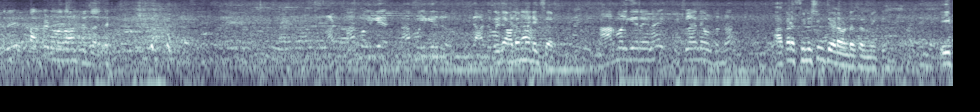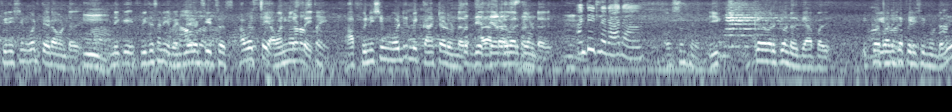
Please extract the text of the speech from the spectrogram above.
సరే పాపెంట్ పోదా ఉంటుంది గేర్ నార్మల్ గేర్ ఇది ఆటోమేటిక్ సార్ నార్మల్ గేర్ అయినా ఇట్లానే ఉంటుందా? అక్కడ ఫినిషింగ్ తేడా ఉంటుంది సార్ మీకు. ఈ ఫినిషింగ్ కూడా తేడా ఉంటుంది. మీకు ఫీచర్స్ అని వెంటిలేటెడ్ సీట్స్ అవి వస్తాయి అవన్నీ ఇక్కడ వస్తాయి. ఆ ఫినిషింగ్ కూడా మీకు కనెక్టెడ్ ఉండదు. అక్కడ వరకే. ఉంటుంది. అంటే ఇట్లా రాదా? వస్తుంది ఇక్కడ వరకే ఉంటుంది గ్యాప్ అది. ఇక్కడ వరకే ఫినిషింగ్ ఉంటుంది.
